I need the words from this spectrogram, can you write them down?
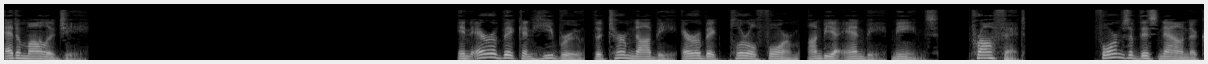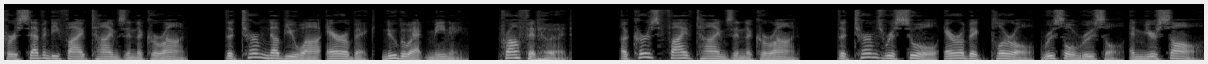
Etymology In Arabic and Hebrew, the term nabi Arabic plural form, anbiya anbi means prophet. Forms of this noun occur 75 times in the Quran. The term nubuwa Arabic, nubuat meaning prophethood, occurs five times in the Quran. The terms rasul Arabic plural, rusul rusul and mursal,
